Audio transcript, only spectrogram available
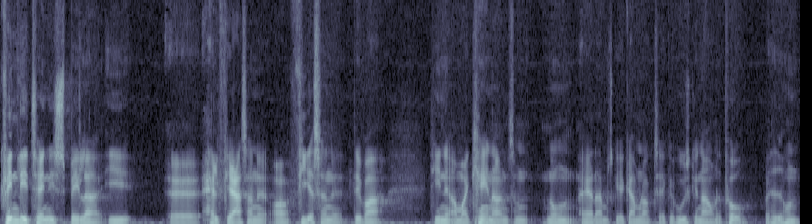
kvindelige tennisspiller i øh, 70'erne og 80'erne, det var hende amerikaneren, som nogen af jer, der måske er gammel nok til at kan huske navnet på. Hvad hed hun?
